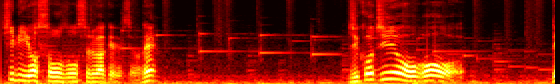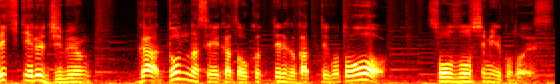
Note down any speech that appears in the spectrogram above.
日々を想像するわけですよね。自己需要をできている自分がどんな生活を送っているのかっていうことを想像してみることです。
